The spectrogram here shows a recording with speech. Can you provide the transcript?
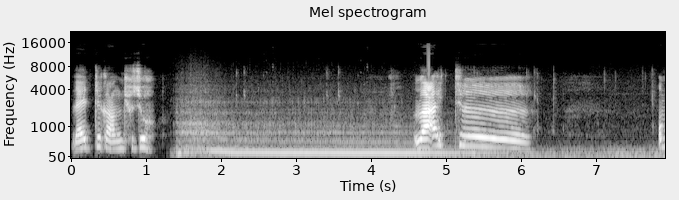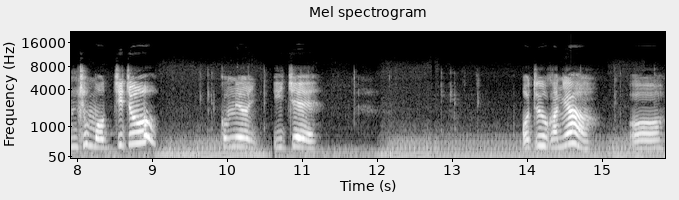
라이트가 안 켜져. 라이트 엄청 멋지죠? 그러면 이제 어디로 가냐? 어,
